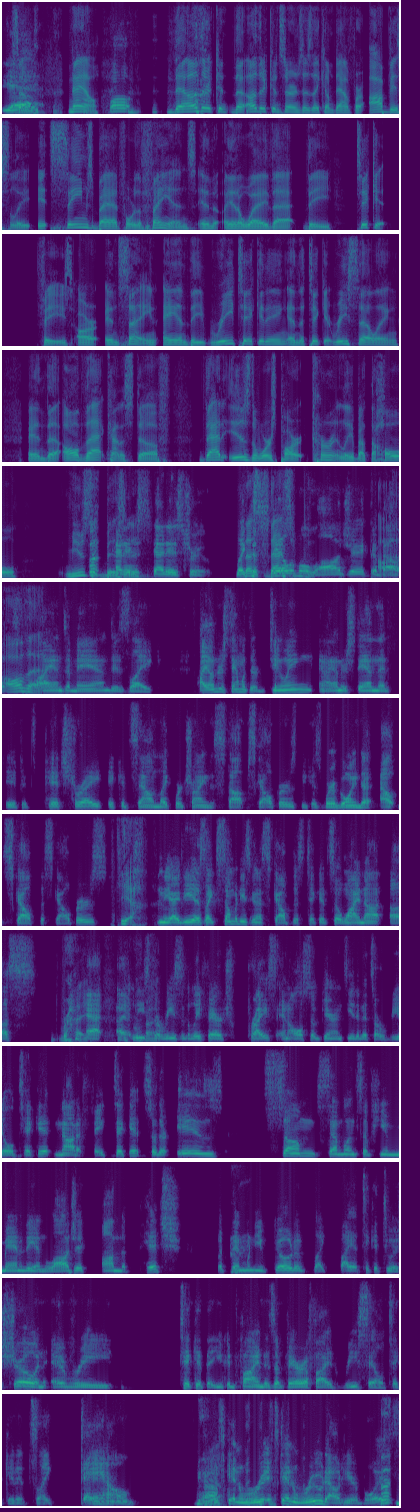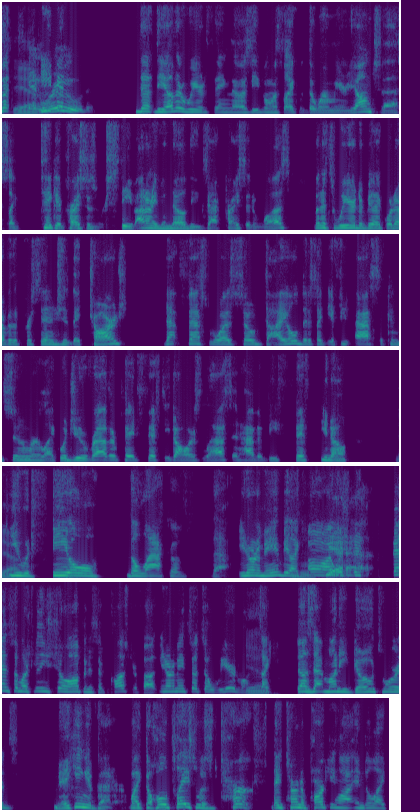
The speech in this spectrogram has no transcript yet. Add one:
Yeah. Now well, the other con- the other concerns as they come down for obviously it seems bad for the fans in in a way that the ticket fees are insane and the reticketing and the ticket reselling and the all that kind of stuff that is the worst part currently about the whole music But- business is, that is true. Like That's- the scalable logic about all that. supply and demand is like, I understand what they're doing, and I understand that if it's pitched right, it could sound like we're trying to stop scalpers because we're going to out scalp the scalpers. yeah And the idea is like somebody's going to scalp this ticket, so why not us right at at least a reasonably fair tr- price, and also guarantee that it's a real ticket, not a fake ticket. So there is some semblance of humanity and logic on the pitch, but then when you go to like buy a ticket to a show and every ticket that you can find is a verified resale ticket, it's like, damn, yeah. it's getting ru- it's getting rude out here, boys. But- but it's Yeah. getting even- rude. the the other weird thing though is even with like the when we were young fest, like ticket prices were steep. I don't even know the exact price that it was, but it's weird to be like whatever the percentage that they charge. That fest was so dialed that it's like if you ask the consumer, like, would you rather paid fifty dollars less and have it be fifty? You know, Yeah. you would feel the lack of that. You know what I mean? Be like, Mhm. oh, I wish we yeah. spend so much, but then you show up and it's a clusterfuck. You know what I mean? So it's a weird one. Yeah. It's like, does that money go towards making it better? Like the whole place was turf. They turned a parking lot into like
